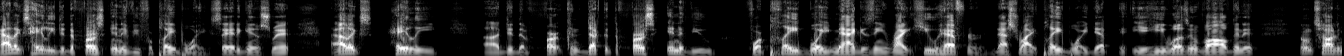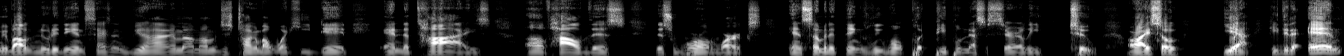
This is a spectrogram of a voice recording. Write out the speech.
Alex Haley did the first interview for Playboy. Say it again, Schmidt. Alex Haley uh, did the fir- conducted the first interview for Playboy magazine, right? Hugh Hefner. That's right, Playboy. Yep, he was involved in it. Don't talk to me about nudity and sex and I'm, I'm, I'm just talking about what he did and the ties of how this this world works and some of the things we won't put people necessarily to. All right, so yeah, he did it, and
